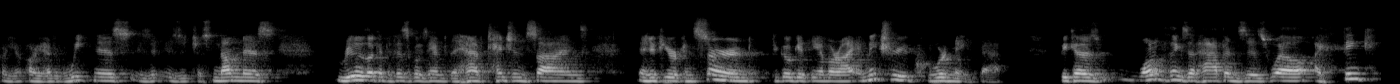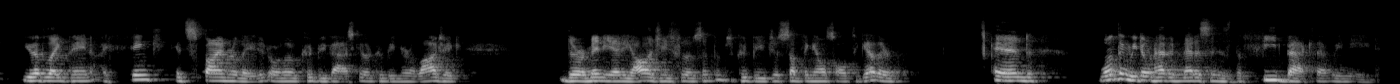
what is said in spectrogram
are you, are you having weakness? Is it, is it just numbness? Really look at the physical exam. Do they have tension signs? And if you're concerned, to go get the MRI and make sure you coordinate that. Because one of the things that happens is, well, I think you have leg pain. I think it's spine related, although it could be vascular, it could be neurologic. There are many etiologies for those symptoms. It could be just something else altogether. And one thing we don't have in medicine is the feedback that we need.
